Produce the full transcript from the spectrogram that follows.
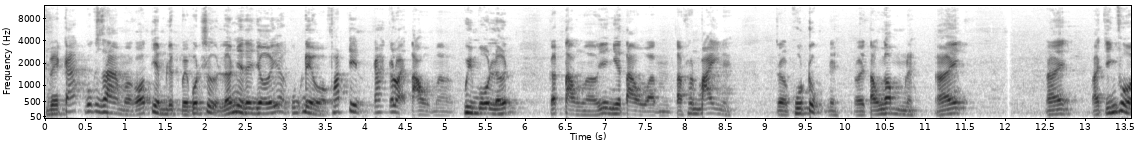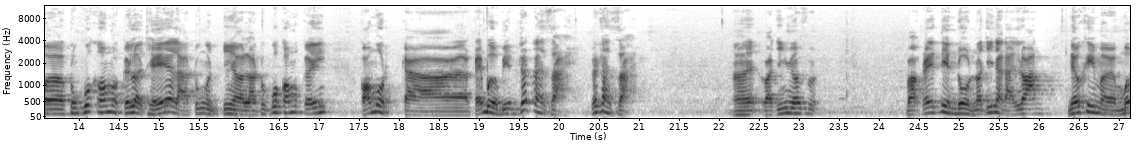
về các quốc gia mà có tiềm lực về quân sự lớn như thế giới cũng đều phát triển các cái loại tàu mà quy mô lớn. Các tàu như, như tàu tàu sân bay này rồi khu trục này rồi tàu ngầm này. Đấy. Đấy. Và chính phủ ờ, Trung Quốc có một cái lợi thế là Trung ờ, là Trung Quốc có một cái có một cả cái bờ biển rất là dài rất là dài. Đấy, và chính và cái tiền đồn nó chính là Đài Loan. Nếu khi mà mở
